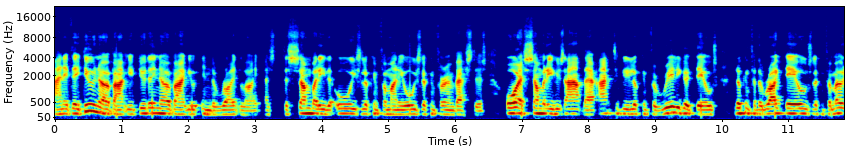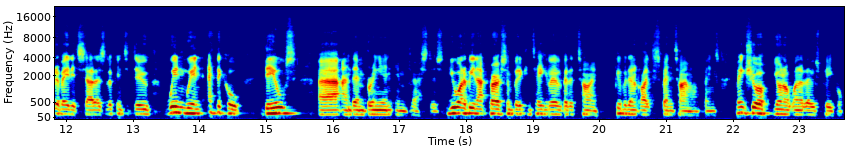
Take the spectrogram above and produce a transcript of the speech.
And if they do know about you, do they know about you in the right light? As to somebody that always looking for money, always looking for investors, or as somebody who's out there actively looking for really good deals, looking for the right deals, looking for motivated sellers, looking to do win-win ethical deals uh, and then bring in investors. You want to be that person, but it can take a little bit of time. People don't like to spend time on things. Make sure you're not one of those people.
